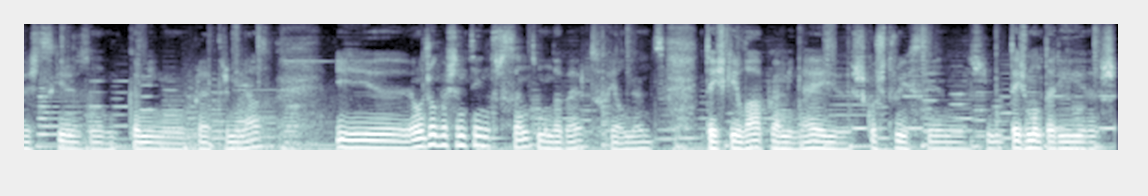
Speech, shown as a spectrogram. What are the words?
vez de seguires um caminho pré-determinado. E uh, é um jogo bastante interessante, mundo aberto, realmente. Tens que ir lá pegar minérios, construir cenas, tens montarias,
